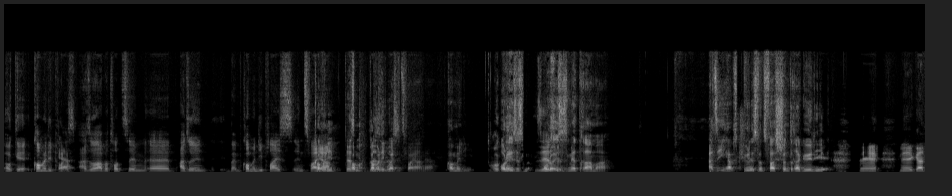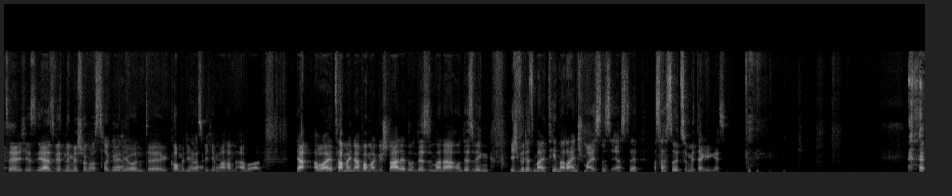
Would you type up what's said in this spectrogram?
Okay, Comedy-Preis. Ja. Also, aber trotzdem, äh, also in, beim Comedy-Preis in zwei Comedy, Jahren. Das, Com Comedy-Preis in zwei Jahren, ja. Comedy. Okay. Oder, ist es, oder ist es mehr Drama? Also ich habe das Gefühl, es wird fast schon Tragödie. Nee, nee, ganz ehrlich, ist, ja, es wird eine Mischung aus Tragödie ja. und äh, Comedy, was wir hier machen, aber ja, aber jetzt haben wir ihn einfach mal gestartet und jetzt sind wir da und deswegen, ich würde jetzt mal ein Thema reinschmeißen, das erste. Was hast du heute zum Mittag gegessen?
